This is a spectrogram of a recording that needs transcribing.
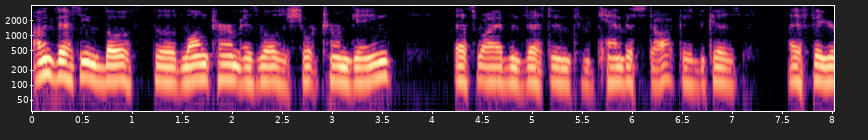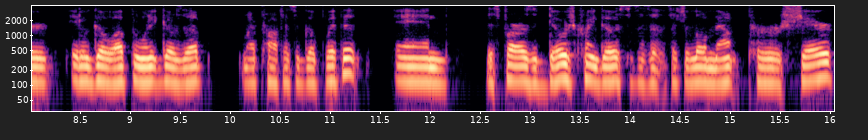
I'm investing in both the long term as well as the short term gains. That's why I've invested into the cannabis stock, is because I figure it'll go up, and when it goes up, my profits will go up with it. And as far as the Dogecoin goes, since it's a, such a low amount per share,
